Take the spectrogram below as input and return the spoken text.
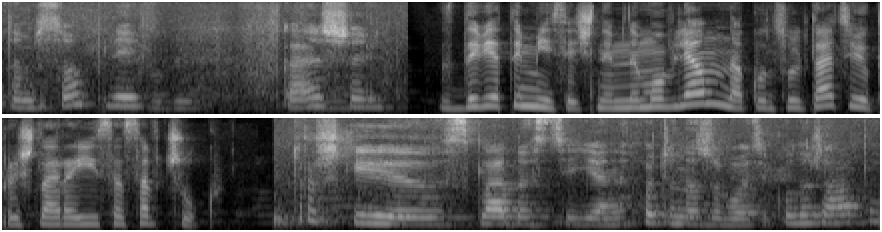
Там соплі, кашель. З дев'ятимісячним немовлям на консультацію прийшла Раїса Савчук. Трошки складності є, не хочу на животику лежати.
